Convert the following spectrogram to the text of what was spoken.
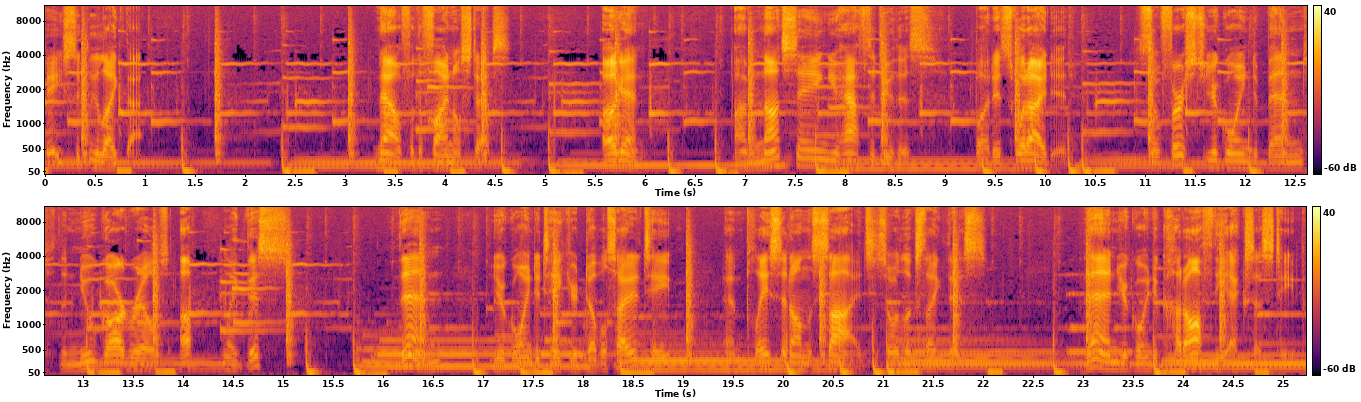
basically like that. Now for the final steps. Again, I'm not saying you have to do this, but it's what I did. So first you're going to bend the new guardrails up like this then you're going to take your double-sided tape and place it on the sides so it looks like this. Then you're going to cut off the excess tape.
